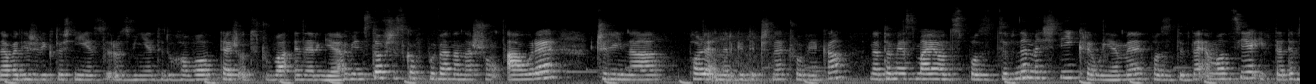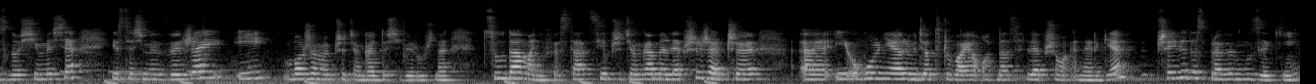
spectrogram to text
Nawet jeżeli ktoś nie jest rozwinięty duchowo, też odczuwa energię. A więc to wszystko wpływa na naszą aurę, czyli na pole energetyczne człowieka. Natomiast mając pozytywne myśli, kreujemy pozytywne emocje i wtedy wznosimy się, jesteśmy wyżej i możemy przyciągać do siebie różne cuda, manifestacje, przyciągamy lepsze rzeczy, i ogólnie ludzie odczuwają od nas lepszą energię. Przejdę do sprawy muzyki,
